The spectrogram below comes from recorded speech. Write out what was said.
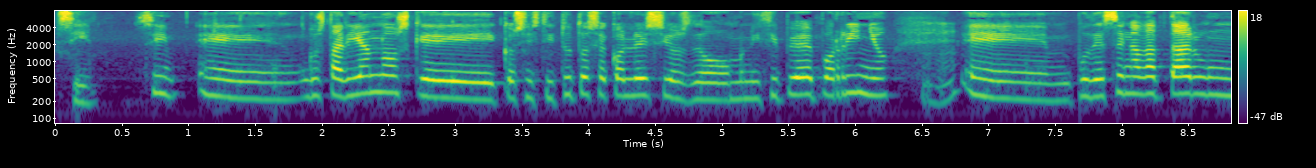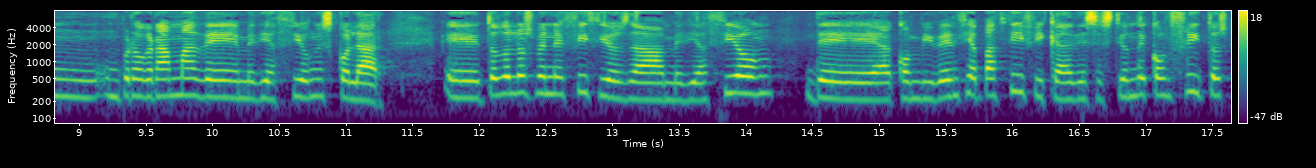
Sí. Sí, eh, gustaríanos que, que os institutos e colexios do municipio de Porriño uh -huh. eh, pudesen adaptar un, un programa de mediación escolar. Eh, todos os beneficios da mediación, de a convivencia pacífica e de xestión de conflitos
